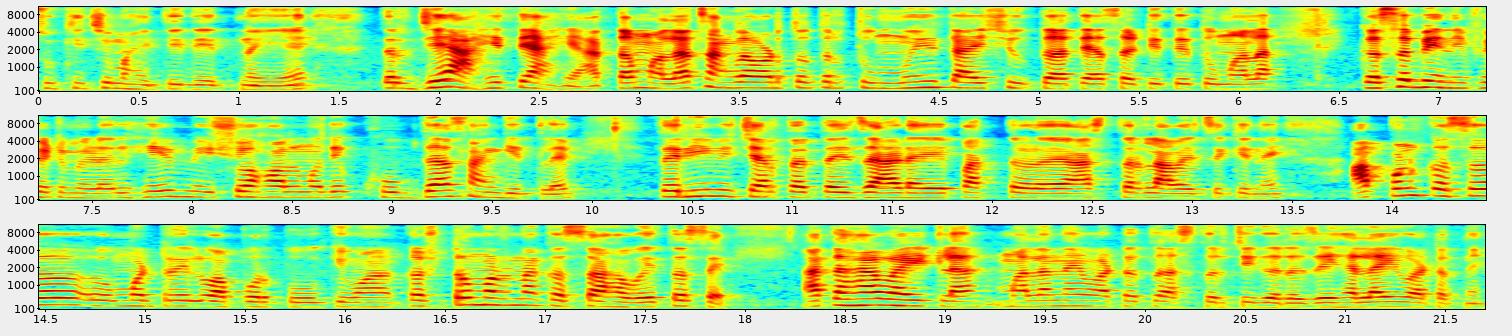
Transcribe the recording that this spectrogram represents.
चुकीची माहिती देत नाही आहे तर जे आहे ते आहे. आता मला चांगलं वाटतं तर तुम्ही काय शिवता त्यासाठी ते तुम्हाला कसं बेनिफिट मिळेल हे मिशो हॉलमध्ये खूपदा सांगितलं आहे तरी विचारतात ते जाड आहे पातळ आहे अस्तर लावायचं की नाही? आपण कसं मटेरियल वापरतो किंवा कस्टमरना कसं हवं आहे तसं आहे. आता हा वाईटला मला नाही वाटत अस्तरची गरज आहे ह्यालाही वाटत नाही.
